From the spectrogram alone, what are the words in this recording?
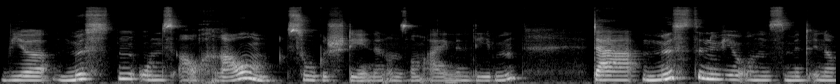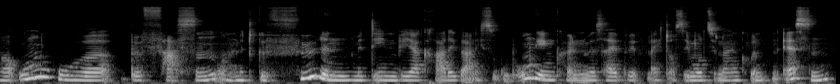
wir müssten uns auch Raum zugestehen in unserem eigenen Leben da müssten wir uns mit innerer Unruhe befassen und mit Gefühlen, mit denen wir ja gerade gar nicht so gut umgehen können, weshalb wir vielleicht aus emotionalen Gründen essen.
